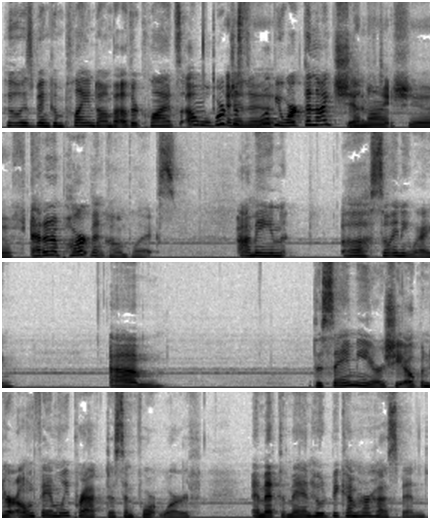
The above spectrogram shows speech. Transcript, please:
who has been complained on by other clients, oh, well, we're just, well, you work the night shift The night shift. at an apartment complex. I mean, uh, so anyway, um, the same year she opened her own family practice in Fort Worth and met the man who would become her husband.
